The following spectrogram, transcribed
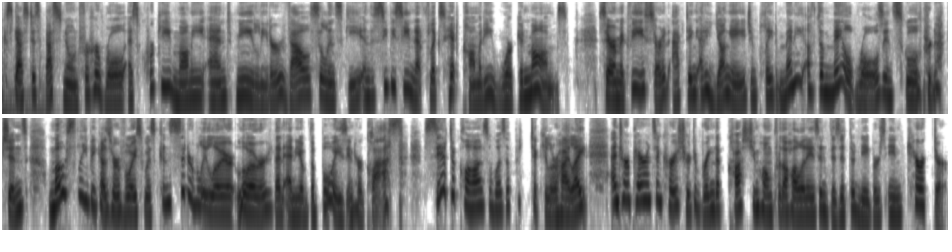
Next guest is best known for her role as quirky mommy and me leader Val Szalinsky in the CBC Netflix hit comedy Workin' Moms. Sarah McVie started acting at a young age and played many of the male roles in school productions, mostly because her voice was considerably lower, lower than any of the boys in her class. Santa Claus was a particular highlight, and her parents encouraged her to bring the costume home for the holidays and visit their neighbors in character.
